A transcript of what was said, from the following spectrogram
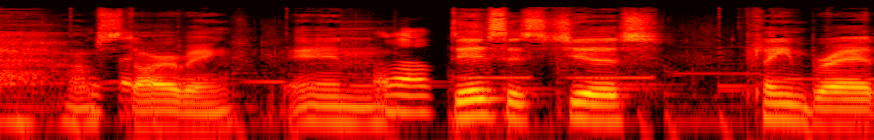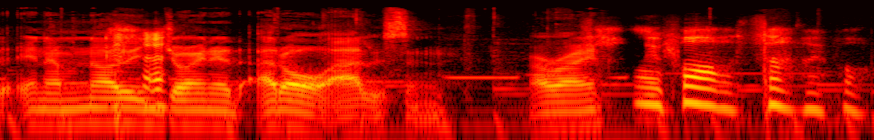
I'm starving, and this is just plain bread, and I'm not enjoying it at all, Allison. All right. my fault. It's not my fault.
